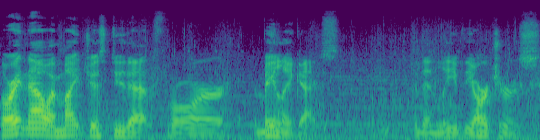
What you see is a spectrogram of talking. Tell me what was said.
So right now I might just do that for the melee guys, and then leave the archers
